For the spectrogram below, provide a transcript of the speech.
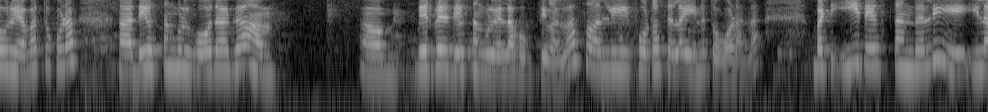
ಅವರು ಯಾವತ್ತೂ ಕೂಡ ದೇವಸ್ಥಾನಗಳಿಗೆ ಹೋದಾಗ ಬೇರೆ ಬೇರೆ ದೇವಸ್ಥಾನಗಳಿಗೆಲ್ಲ ಹೋಗ್ತೀವಲ್ವ? ಸೊ ಅಲ್ಲಿ ಫೋಟೋಸ್ ಎಲ್ಲ ಏನು ತೊಗೊಳಲ್ಲ. ಬಟ್ ಈ ದೇವಸ್ಥಾನದಲ್ಲಿ, ಇಲ್ಲ,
